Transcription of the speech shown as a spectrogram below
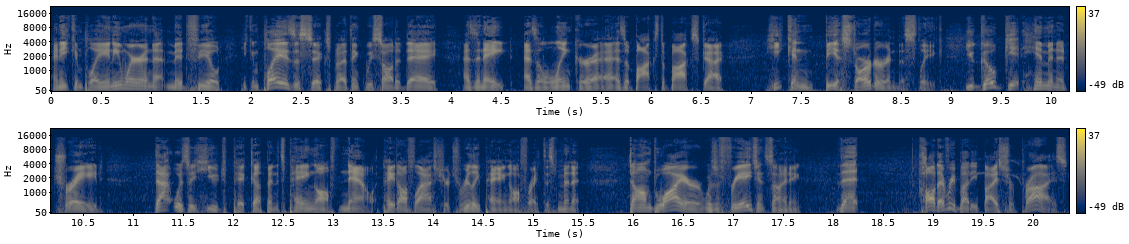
And he can play anywhere in that midfield. He can play as a six, but I think we saw today as an eight, as a linker, as a box to box guy. He can be a starter in this league. You go get him in a trade. That was a huge pickup, and it's paying off now. It paid off last year. It's really paying off right this minute. Dom Dwyer was a free agent signing that caught everybody by surprise.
